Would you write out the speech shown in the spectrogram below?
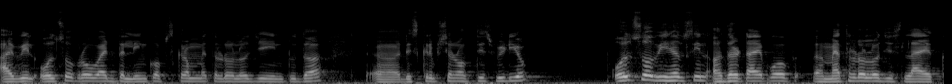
I will also provide the link of scrum methodology into the uh, description of this video. Also we have seen other type of uh, methodologies like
